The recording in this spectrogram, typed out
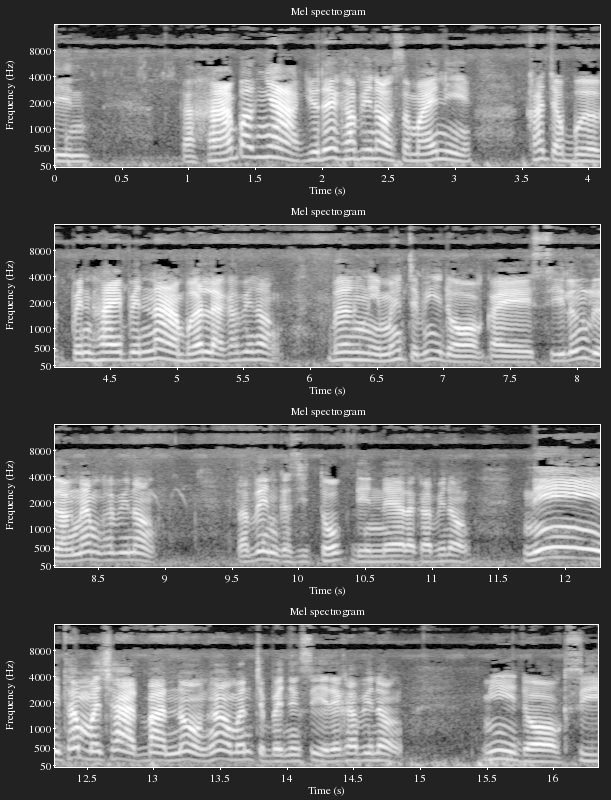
ดินก็หาบางยากอยู่ได้ครับพี่น้องสมัยนี้เขาจะเบิกเป็นไฮเป็นหน้าเบิร์ดแหละครับพี่น้องเบิ้งนี่มันจะมีดอกไอ้สีเหลืองๆน้ำครับพี่น้องตะเว้นกับสีตกดินแน่แหละครับพี่น้อง นี่ธรรมชาติบ้านน้องเฮามันจะเป็นอย่างสี่เลยครับพี่น้อง มีดอกสี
